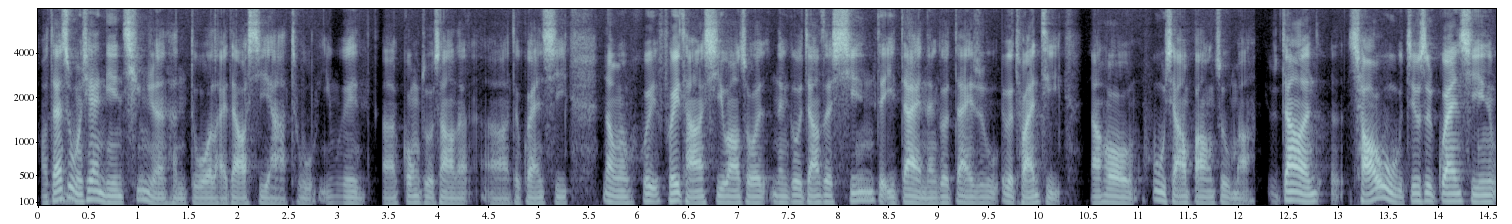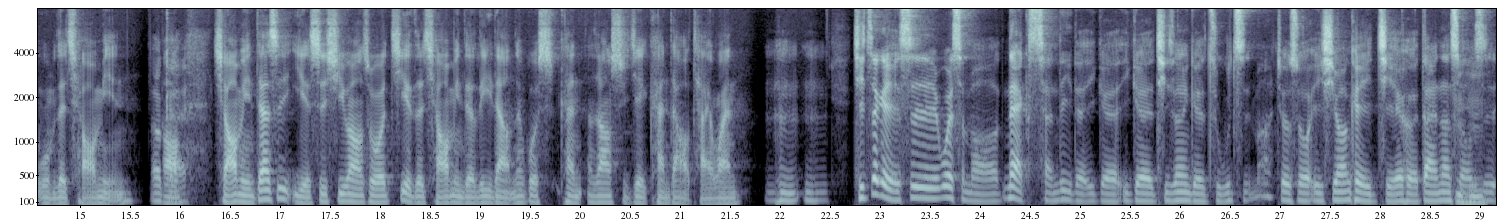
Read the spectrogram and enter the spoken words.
哦，但是我们现在年轻人很多来到西雅图，因为呃工作上的呃的关系，那我们会非常希望说能够将这新的一代能够带入这个团体，然后互相帮助嘛。当然，呃侨务就是关心我们的侨民，OK，、哦侨民，但是也是希望说借着侨民的力量，能够使看让世界看到台湾。嗯哼嗯哼，其实这个也是为什么 Next 成立的一个一个其中一个主旨嘛，就是说也希望可以结合，当然那时候是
